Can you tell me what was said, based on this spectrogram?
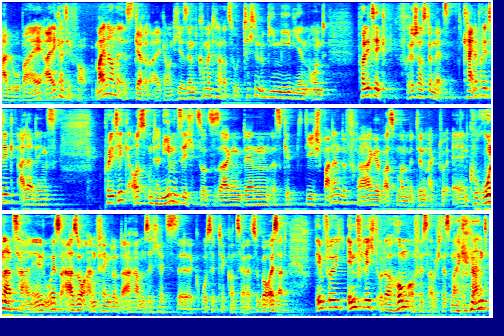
Hallo bei Eika TV. Mein Name ist Gerrit Eiker und hier sind Kommentare zu Technologie, Medien und Politik frisch aus dem Netz. Keine Politik, allerdings Politik aus Unternehmenssicht sozusagen, denn es gibt die spannende Frage, was man mit den aktuellen Corona-Zahlen in den USA so anfängt und da haben sich jetzt äh, große Tech-Konzerne zu geäußert. Impfpflicht oder Homeoffice habe ich das mal genannt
